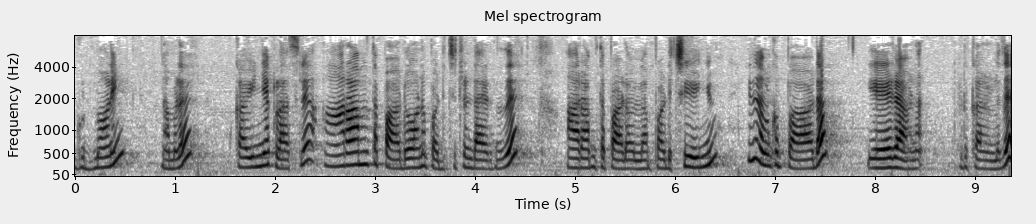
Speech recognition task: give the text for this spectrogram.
ഗുഡ് മോർണിംഗ് നമ്മൾ കഴിഞ്ഞ ക്ലാസ്സിൽ ആറാമത്തെ പാഠമാണ് പഠിച്ചിട്ടുണ്ടായിരുന്നത്. ആറാമത്തെ പാഠമെല്ലാം പഠിച്ചു കഴിഞ്ഞു. ഇനി നമുക്ക് പാഠം ഏഴാണ് എടുക്കാനുള്ളത്.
